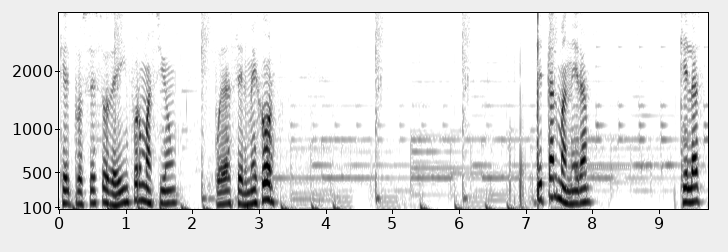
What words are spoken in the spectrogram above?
que el proceso de información pueda ser mejor. De tal manera que las,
